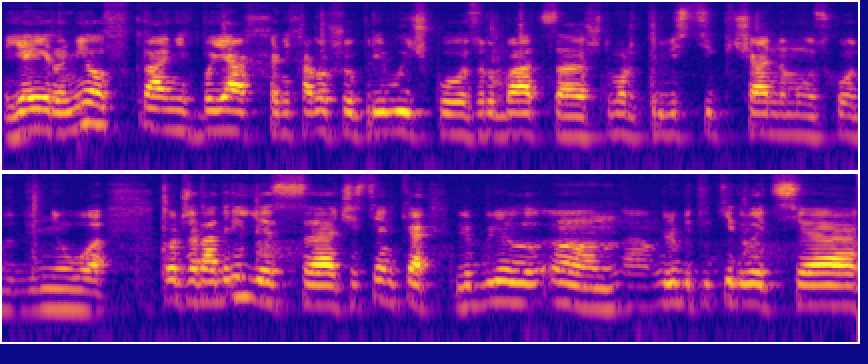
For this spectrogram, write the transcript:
Яир имел в крайних боях нехорошую привычку зарубаться, что может привести к печальному исходу для него. Тот же Родригес э, частенько люблю, э, любит выкидывать э,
